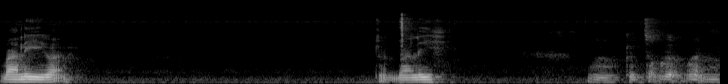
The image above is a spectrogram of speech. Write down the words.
ba ly các bạn. Chuẩn ba ly. À, cân trọng lượng các bạn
